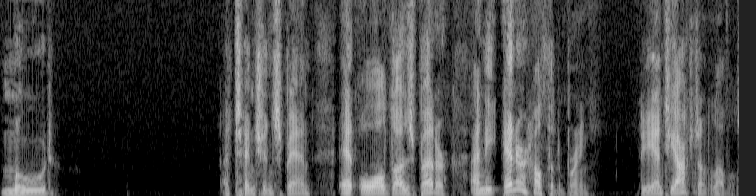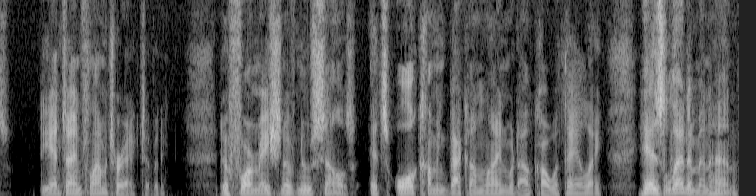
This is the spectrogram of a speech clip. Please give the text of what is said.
mood, attention span. It all does better. And the inner health of the brain, the antioxidant levels, the anti inflammatory activity the formation of new cells. It's all coming back online with Alcar with ALA. Here's Len in Manhattan.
